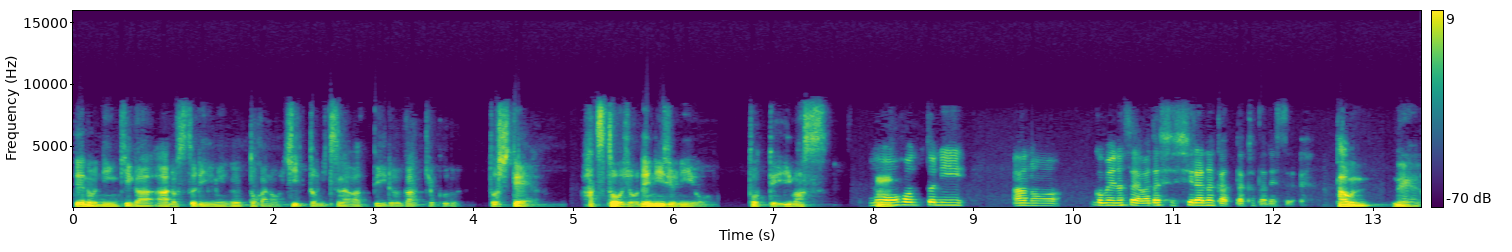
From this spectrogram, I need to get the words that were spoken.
での人気が、あの、ストリーミングとかのヒットにつながっている楽曲として、初登場で22位を取っています。もう本当に、あの、ごめんなさい。私知らなかった方です。多分ね、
